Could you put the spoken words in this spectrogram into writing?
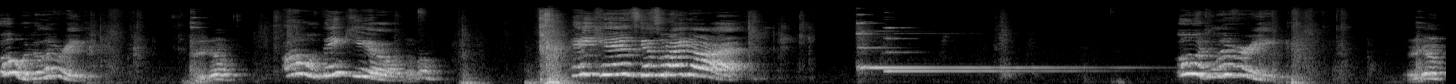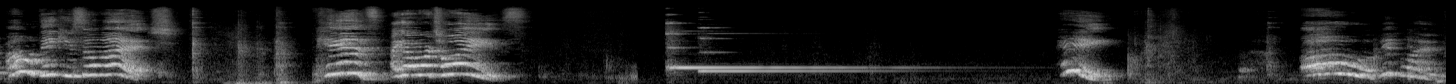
Oh, delivery. There you go. Oh, thank you. No problem. Hey kids, guess what I got? Oh, a delivery. There you go. Oh, thank you so much. Kids, I got more toys. Hey. Oh, a big one.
